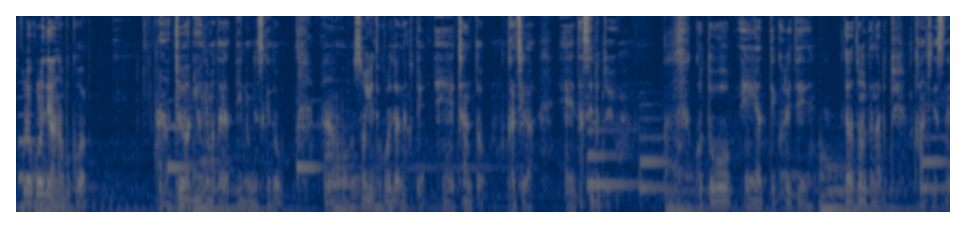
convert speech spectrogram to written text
これはこれであの僕はあの違う理由でまたやっているんですけどあのそういうところではなくて、えー、ちゃんと価値が、えー、出せるということを、えー、やってくれてたらどうにかなるという感じですね。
